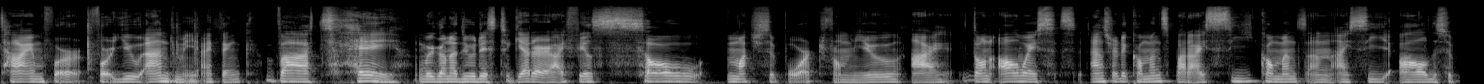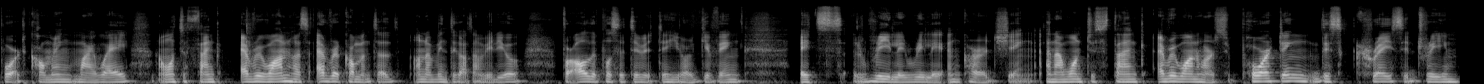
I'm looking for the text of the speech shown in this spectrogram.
time for for you and me, I think. But hey, we're gonna do this together. I feel so much support from you. I don't always answer the comments, but I see comments and I see all the support coming my way. I want to thank everyone who has ever commented on a Wintergatan video for all the positivity you're giving. It's really, really encouraging. And I want to thank everyone who are supporting this crazy dream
